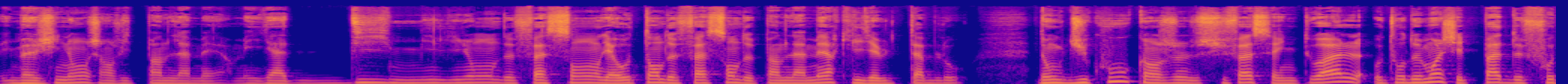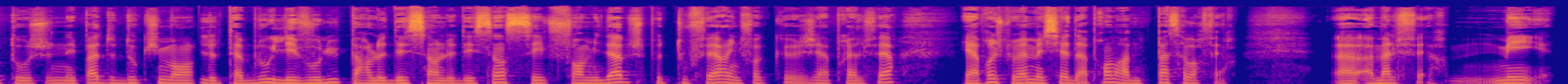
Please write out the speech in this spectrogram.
Imaginons, j'ai envie de peindre la mer, mais il y a 10 millions de façons, il y a autant de façons de peindre la mer qu'il y a eu le tableau. Donc du coup, quand je suis face à une toile, autour de moi, j'ai pas de photos, je n'ai pas de documents. Le tableau, il évolue par le dessin. Le dessin, c'est formidable, je peux tout faire une fois que j'ai appris à le faire. Et après, je peux même essayer d'apprendre à ne pas savoir faire, à, mal faire. Mais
